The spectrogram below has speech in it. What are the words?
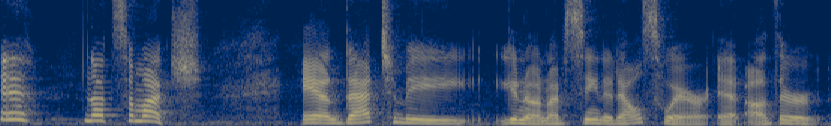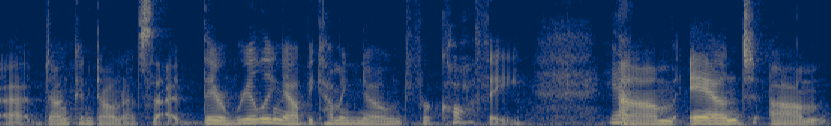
eh, not so much. And that to me, you know, and I've seen it elsewhere at other uh, Dunkin' Donuts, uh, they're really now becoming known for coffee. Yeah. Um, and um,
